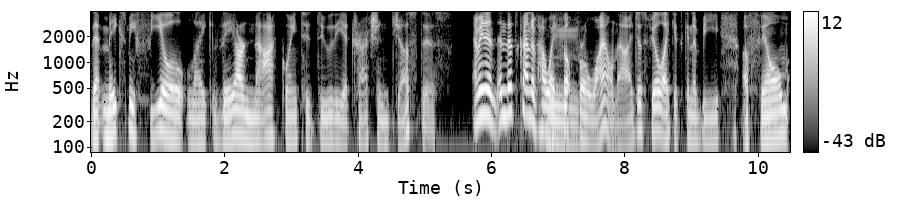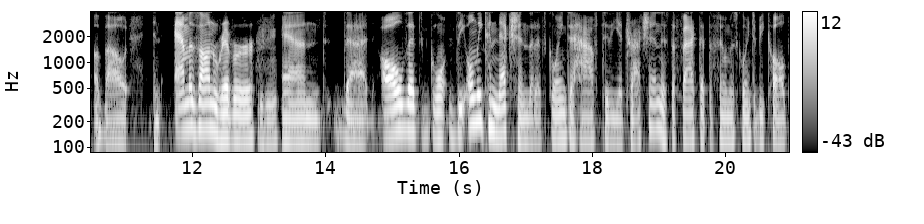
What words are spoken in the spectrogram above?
that makes me feel like they are not going to do the attraction justice. I mean, and, and that's kind of how mm. I felt hmm. for a while now. I just feel like it's going to be a film about an Amazon River, mm-hmm. and that all that's going, the only connection that it's going to have to the attraction is the fact that the film is going to be called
